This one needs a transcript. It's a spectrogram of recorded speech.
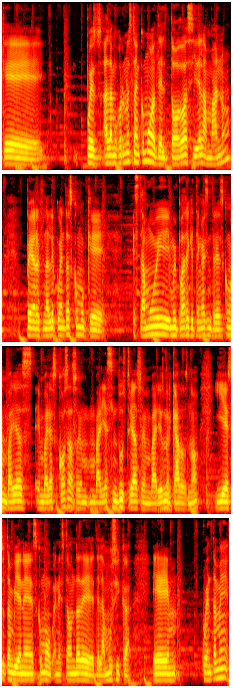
que pues a lo mejor no están como del todo así de la mano, pero al final de cuentas como que está muy, muy padre que tengas interés como en varias, en varias cosas o en varias industrias o en varios mercados, ¿no? Y eso también es como en esta onda de, la música. Em, cuéntame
